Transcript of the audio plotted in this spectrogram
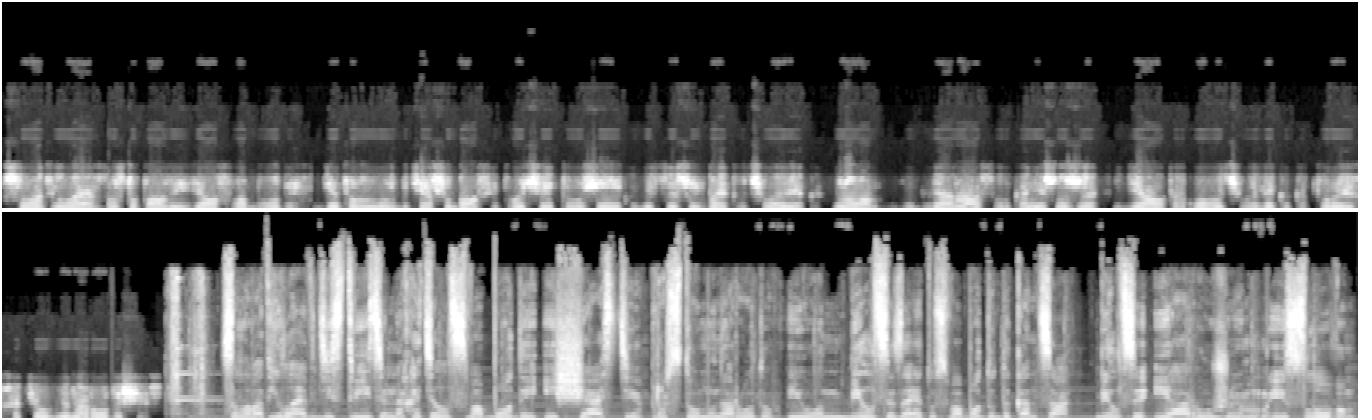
Салават Юлаев выступал за идеал свободы. Где-то он, может быть, и ошибался и прочее. Это уже, как говорится, судьба этого человека. Но для нас он, конечно же, идеал такого человека, который хотел для народа счастья. Салават Юлаев действительно хотел свободы и счастья простому народу. И он бился за эту свободу до конца. Бился и оружием, и словом,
